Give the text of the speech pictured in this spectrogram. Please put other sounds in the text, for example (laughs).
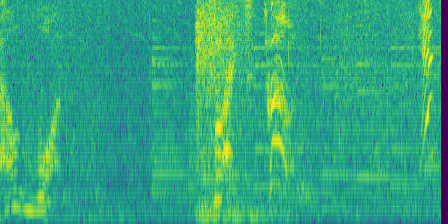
Round one. Fight! Yep.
